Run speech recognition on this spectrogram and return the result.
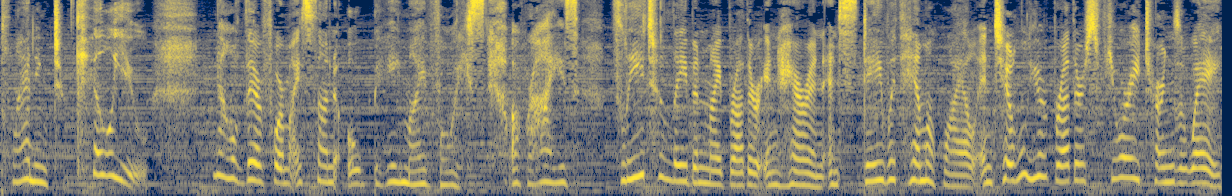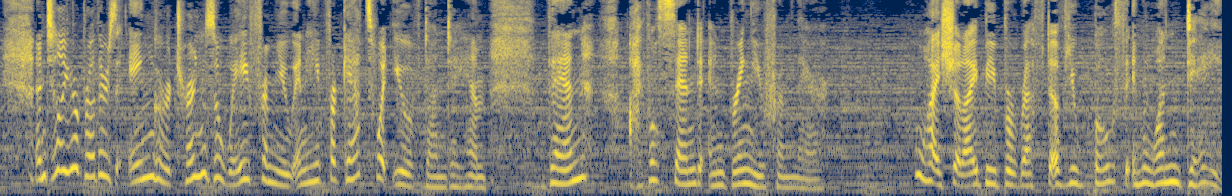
planning to kill you. Now, therefore, my son, obey my voice. Arise, flee to Laban my brother in Haran, and stay with him a while until your brother's fury turns away, until your brother's anger turns away from you, and he forgets what you have done to him. Then I will send and bring you from there. Why should I be bereft of you both in one day?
